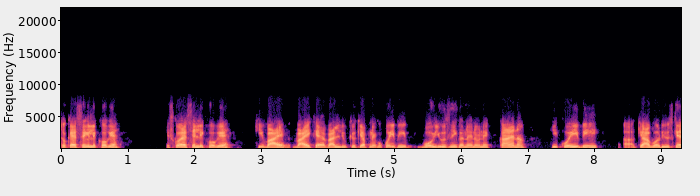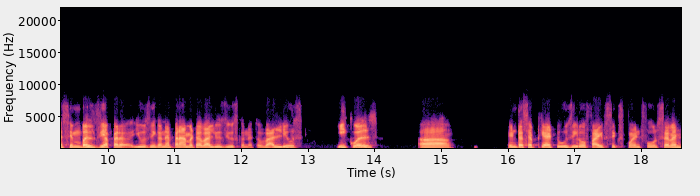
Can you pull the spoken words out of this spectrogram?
तो कैसे लिखोगे? इसको ऐसे लिखोगे कि y y क्या है? वैल्यू क्योंकि अपने को कोई भी वो यूज़ नहीं करना है इन्होंने। कहा है ना कि कोई भी अ, क्या वर्ड यूज़ किया सिंबल्स या यूज़ नहीं करना है। पैरामीटर वैल्यूज़ यूज़ करना है। तो वैल्यूज़ इक्वल्स इंटरसेप्ट क्या है? Two zero five six point four seven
